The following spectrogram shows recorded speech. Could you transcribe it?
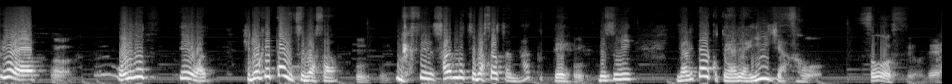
要は、うん、俺の、要は、広げたい翼。うんうん、別に3の翼じゃなくて、うん、別にやりたいことやりゃいいじゃん。そう。そうっすよね。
